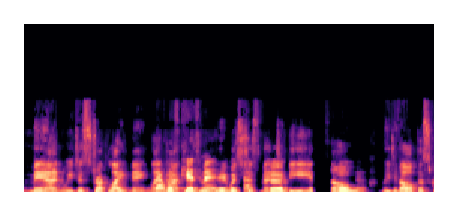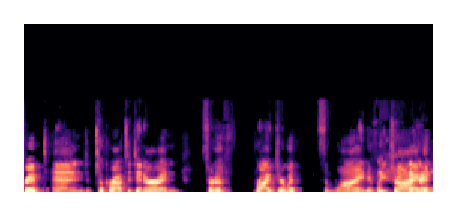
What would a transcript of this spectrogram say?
Man, we just struck lightning. Like that was I- kismet. it was Yeah. just meant Yeah. to be. So Yeah. we developed the script and took her out to dinner and sort of bribed her with some wine if we tried. and,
